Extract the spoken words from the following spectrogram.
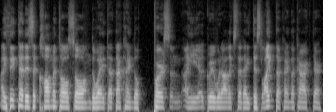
I think that is a comment also on the way that that kind of person. I agree with Alex that I dislike that kind of character.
